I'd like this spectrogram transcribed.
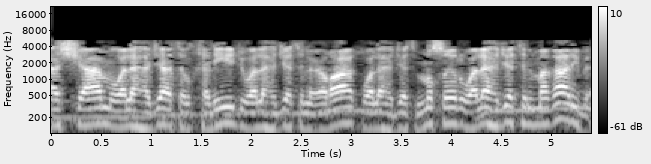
الشام ولهجات الخليج ولهجة العراق ولهجة مصر ولهجة المغاربة.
